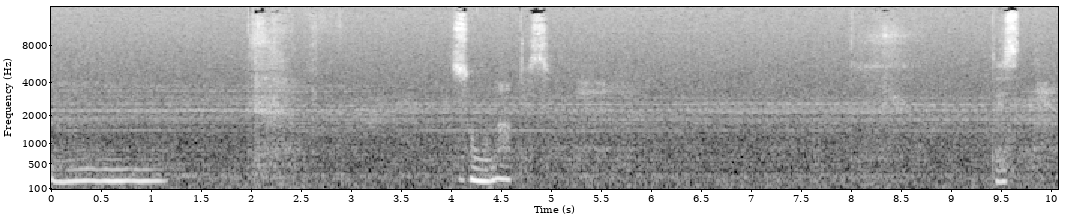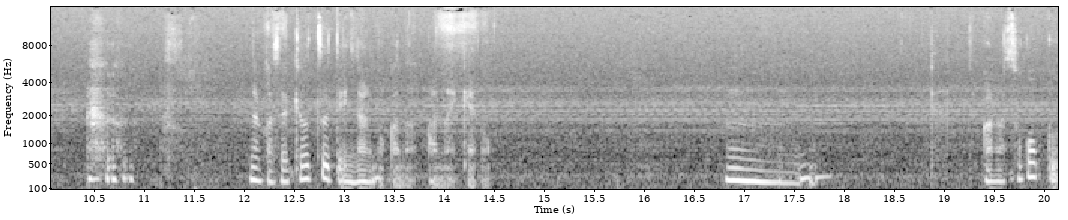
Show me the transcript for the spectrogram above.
うんそうなんですなんかそれ共通点になるのかなわかんないけど。うん。だからすごく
